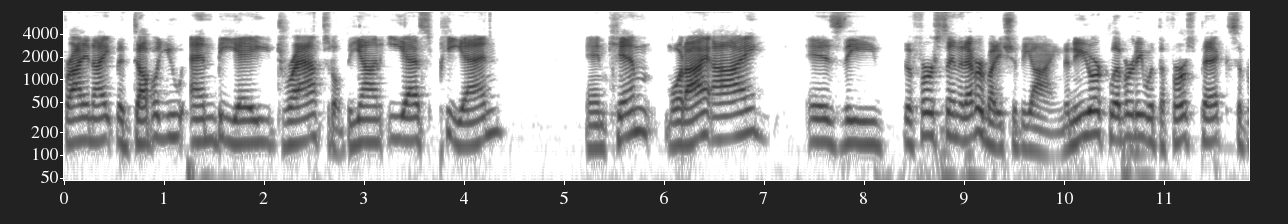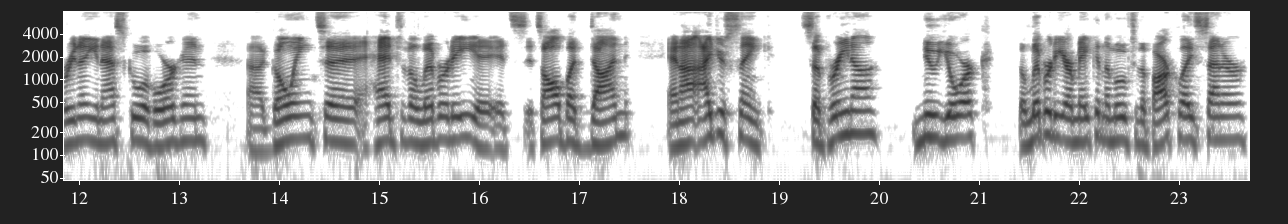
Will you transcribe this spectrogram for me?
Friday night, the WNBA draft. It'll be on ESPN. And Kim, what I eye is the the first thing that everybody should be eyeing. The New York Liberty with the first pick, Sabrina Ionescu of Oregon, uh, going to head to the Liberty. It's it's all but done. And I, I just think Sabrina, New York, the Liberty are making the move to the Barclays Center.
